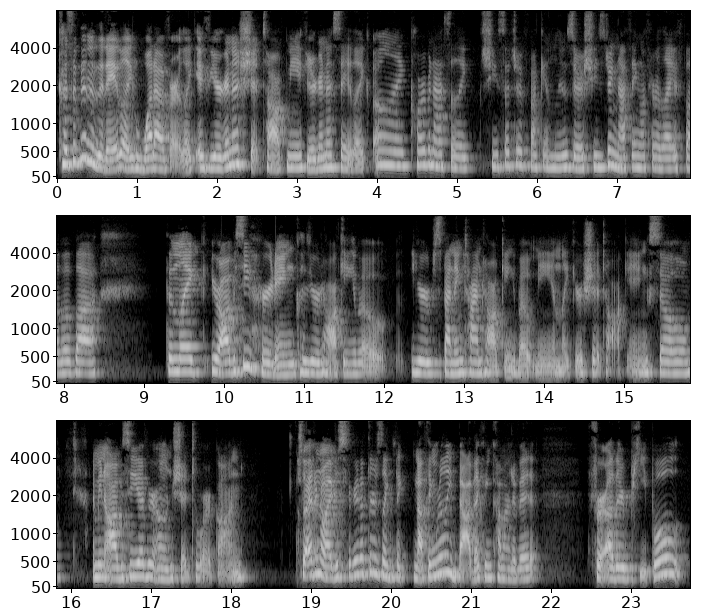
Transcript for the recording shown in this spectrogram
Because at the end of the day like whatever. Like if you're gonna shit talk me if you're gonna say like oh like poor vanessa like she's such a fucking loser. She's doing nothing with her life blah blah blah then like you're obviously hurting because you're talking about you're spending time talking about me and like you're shit talking. So i mean obviously you have your own shit to work on. So i don't know. I just figured that there's like, like nothing really bad that can come out of it for other people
